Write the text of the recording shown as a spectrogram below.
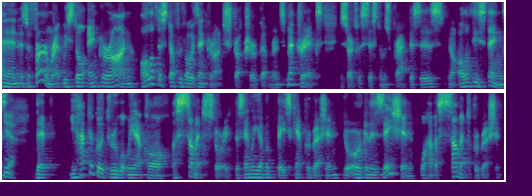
And as a firm, right, we still anchor on all of the stuff we've always anchored on structure, governance, metrics. It starts with systems, practices, you know, all of these things Yeah. that you have to go through what we now call a summit story. The same way you have a base camp progression, your organization will have a summit progression.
